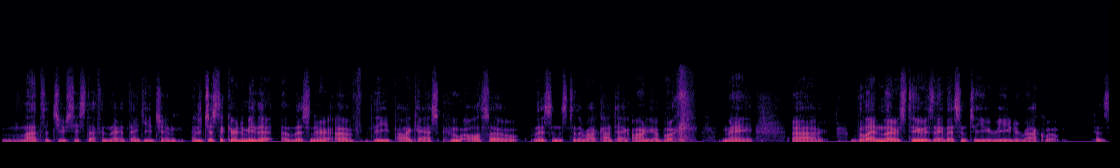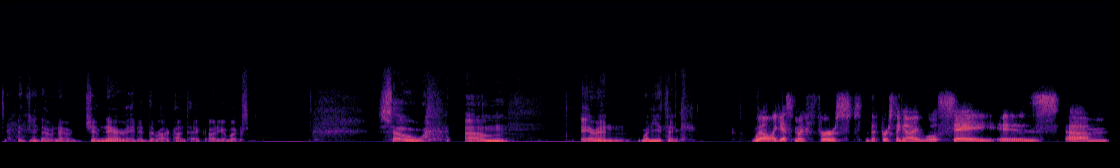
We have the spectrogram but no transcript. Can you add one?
Lots of juicy stuff in there. Thank you, Jim. And it just occurred to me that a listener of the podcast who also listens to the Ra Contact audiobook may uh, blend those two as they listen to you read a Ra quote. Because if you don't know, Jim narrated the Ra Contact audiobooks. So, um, Aaron, what do you think? Well, I guess my first, the first thing I will say is, um,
